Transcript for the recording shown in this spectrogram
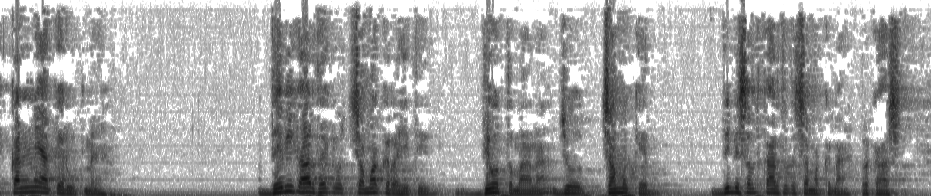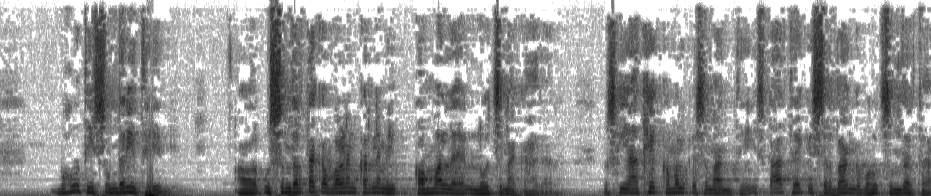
कन्या के रूप में। देवी का अर्थ है कि वो चमक रही थी। द्योत माना जो चमके, दिव्य शब्द का अर्थ होता चमकना, प्रकाश। बहुत ही सुंदरी थी, और उस सुंदरता का वर्णन करने में ही कमल लोचना कहा जा रहा उसकी आँखें कमल के समान थी। इसका अर्थ है कि सर्वांग बहुत सुंदर था।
